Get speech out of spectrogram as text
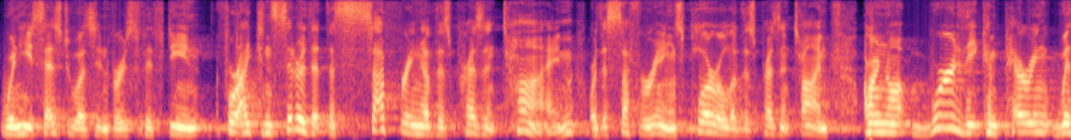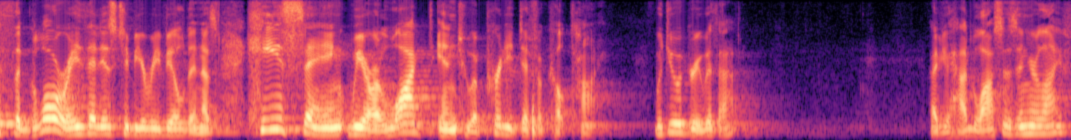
when he says to us in verse 15, For I consider that the suffering of this present time, or the sufferings, plural, of this present time, are not worthy comparing with the glory that is to be revealed in us. He's saying we are locked into a pretty difficult time. Would you agree with that? Have you had losses in your life?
